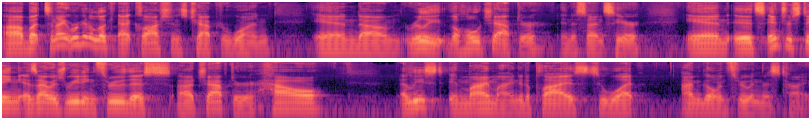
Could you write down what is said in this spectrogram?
Uh, but tonight we're going to look at Colossians chapter 1 and um, really the whole chapter, in a sense, here. And it's interesting as I was reading through this uh, chapter how, at least in my mind, it applies to what I'm going through in this time.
